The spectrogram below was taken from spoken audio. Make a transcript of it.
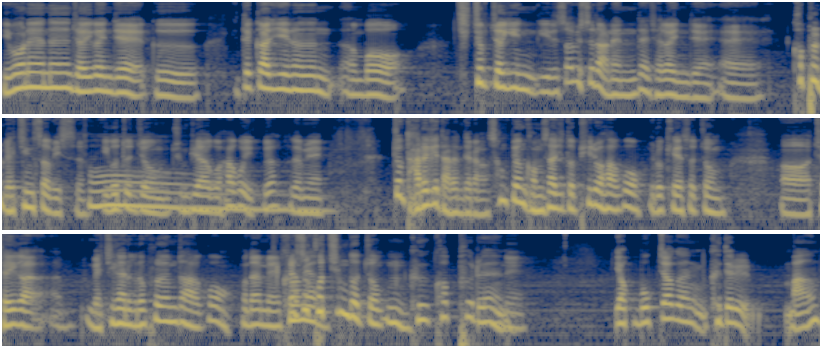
이번에는 저희가 이제 그 이때까지는 어, 뭐 직접적인 이 서비스를 안 했는데 제가 이제 에, 커플 매칭 서비스 이것도 좀 오. 준비하고 하고 있고요. 그다음에 좀 다르게 다른 데랑 성병 검사지도 필요하고 이렇게 해서 좀 어, 저희가 매칭하는 그런 프로그램도 하고 그다음에 섹스 그러면 코칭도 좀 음, 그 커플은 네. 역 목적은 그들 마음.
